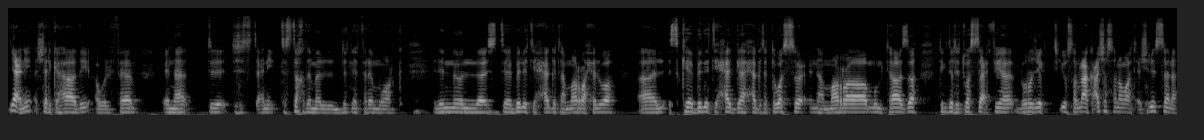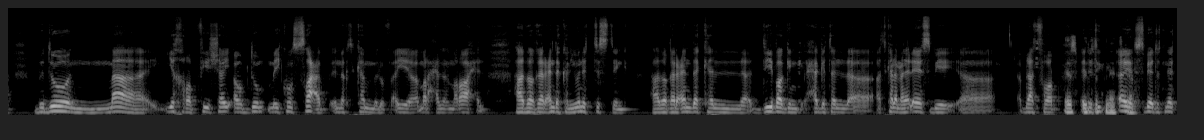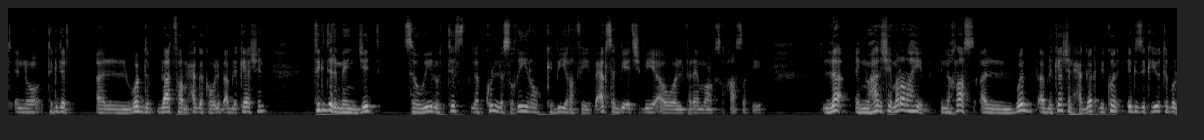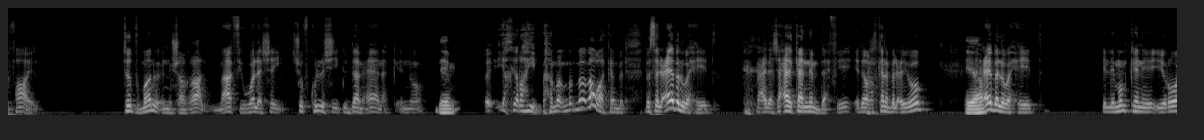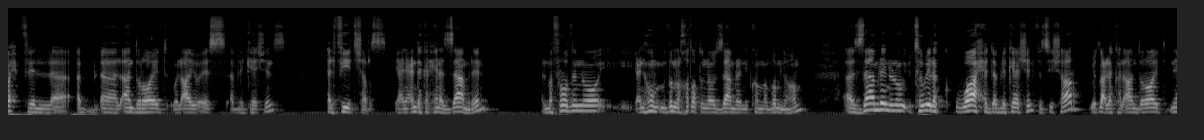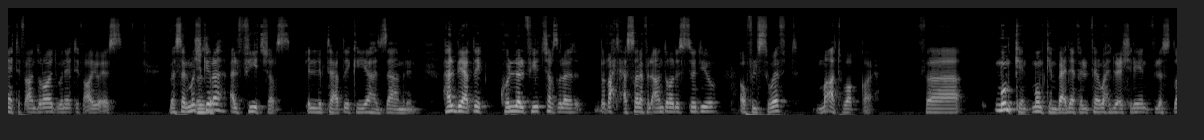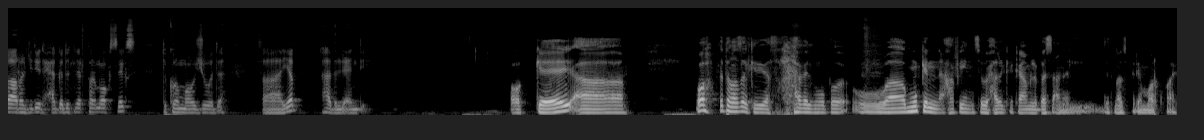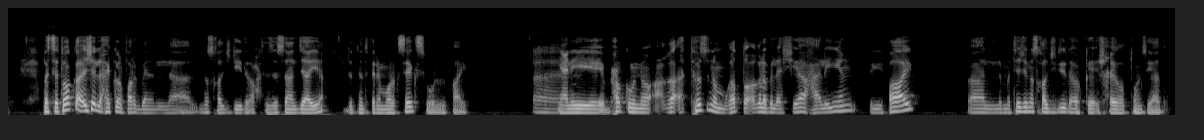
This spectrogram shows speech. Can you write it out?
يعني الشركة هذه أو ال firm إنها يعني تستخدم ال .NET Framework لأنه ال stability حقتها مرة حلوة ال scalability حقها حقت التوسع إنها مرة ممتازة تقدر تتوسع فيها project يوصل معك 10 سنوات 20 سنة بدون ما يخرب فيه شيء أو بدون ما يكون صعب إنك تكمله في أي مرحلة من المراحل. هذا غير عندك ال unit testing هذا غير عندك ال debugging حقت أتكلم عن الاي اس بي بلاتفورم أي اس بي دوت نت إنه تقدر ال web platform حقك أو ال web application تقدر من جد تسوي له test لكل صغيرة وكبيرة فيه بعكس ال PHP أو ال frameworks الخاصة فيه. لا إنه هذا شيء مرة رهيب إنه خلاص ال web application حقك بيكون executable file تضمن إنه شغال ما في ولا شيء تشوف كل شيء قدام عينك إنه damn. يا أخي رهيب. ما, ما أبغى أكمل. بس العيب الوحيد معلش احنا كان نمدح فيه إذا أبغى أتكلم بالعيوب العيب الوحيد اللي ممكن يروح في ال Android وال iOS applications ال features. يعني عندك الحين ال Xamarin المفروض إنه يعني هم من ضمن الخطط إنه ال Xamarin يكون من ضمنهم. ال Xamarin إنه تسوي لك واحد ابلكيشن في السي شارب ويطلع لك ال Android native Android و native iOS. بس المشكلة بالزبط. ال features اللي بتعطيك إياها ال Xamarin. هل بيعطيك كل ال features ولا راح تحصلها في ال Android Studio أو في ال Swift؟ ما أتوقع. فممكن ممكن بعدين في 2021 في الإصدار الجديد حق .NET Frame 6 تكون موجودة. ف yep هذا اللي عندي. okay آه أوه في تفاصيل كثيرة صراحة في الموضوع وممكن حرفيا نسوي حلقة كاملة بس عن ال .NET Framework 5 بس أتوقع إيش اللي حيكون الفرق بين النسخة الجديدة اللي راح تنزل السنة الجاية .NET Framework 6 وال 5 آه. يعني بحكم إنه تحس إنهم غطوا أغلب الأشياء حاليا في ال five فلما تيجي النسخة الجديدة okay إيش حيغطون زيادة؟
